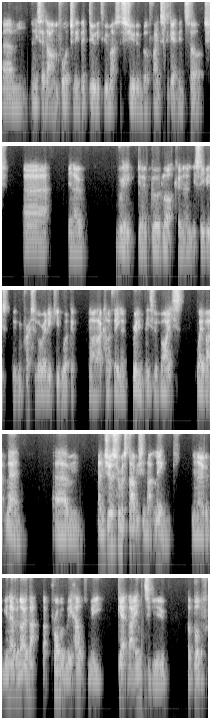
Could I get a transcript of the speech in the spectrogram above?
Um, and he said, oh, unfortunately, they do need to be a master's student, but thanks for getting in touch. Uh, you know, really, you know, good luck, and, and your CV's impressive already. Keep working, you know, that kind of thing. A brilliant piece of advice way back then. Um, and just from establishing that link, you know, you never know that that probably helped me get that interview above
